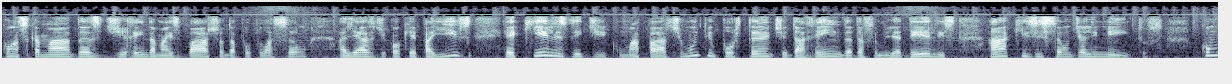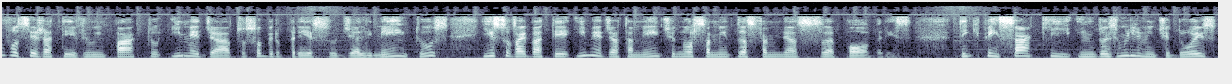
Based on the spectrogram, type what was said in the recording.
com as camadas de renda mais baixa da população? Aliás, de qualquer país, é que eles dedicam uma parte muito importante da renda da família deles à aquisição de alimentos como você já teve um impacto imediato sobre o preço de alimentos, isso vai bater imediatamente no orçamento das famílias eh, pobres. Tem que pensar que em 2022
